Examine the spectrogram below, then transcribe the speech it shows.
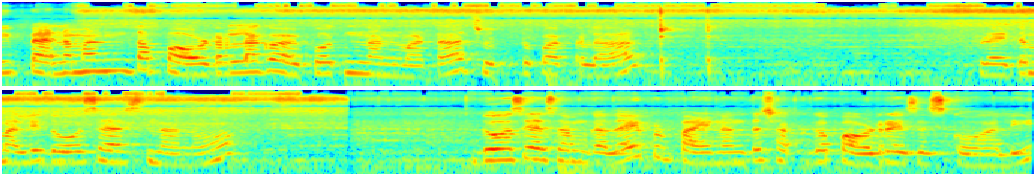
ఈ పెనమంతా పౌడర్ లాగా అయిపోతుంది అనమాట చుట్టుపక్కల. ఇప్పుడైతే మళ్ళీ దోశ వేస్తున్నాను. దోశ వేసాం కదా ఇప్పుడు పైన అంతా చక్కగా పౌడర్ వేసేసుకోవాలి.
